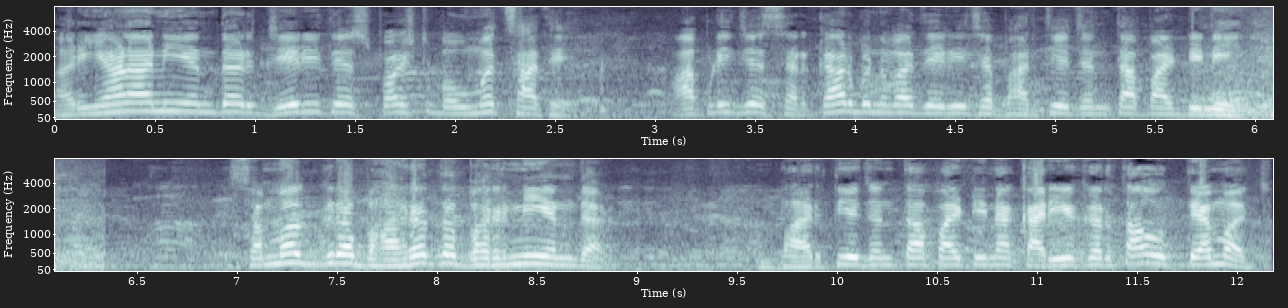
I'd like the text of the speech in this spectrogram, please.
હરિયાણાની અંદર જે રીતે સ્પષ્ટ બહુમત સાથે આપણી જે સરકાર બનવા જઈ રહી છે ભારતીય જનતા પાર્ટીની, સમગ્ર ભારતભરની અંદર ભારતીય જનતા પાર્ટીના કાર્યકર્તાઓ તેમજ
